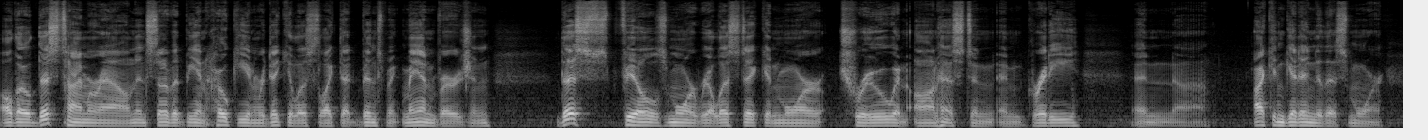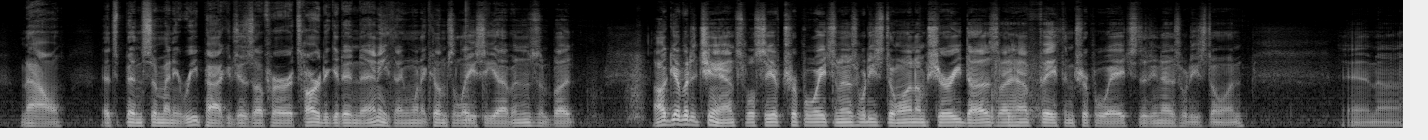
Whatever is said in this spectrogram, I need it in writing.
Although this time around, instead of it being hokey and ridiculous like that Vince McMahon version, this feels more realistic and more true and honest and, and gritty. And uh, I can get into this more. Now, it's been so many repackages of her, it's hard to get into anything when it comes to Lacey Evans, but I'll give it a chance. We'll see if Triple H knows what he's doing. I'm sure he does. I have faith in Triple H that he knows what he's doing. And uh,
